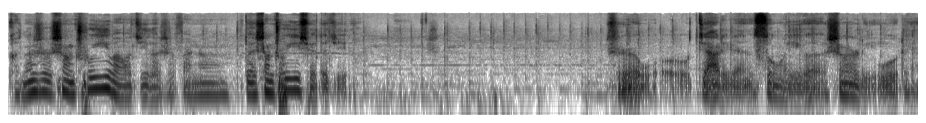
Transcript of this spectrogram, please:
可能是上初一吧，我记得是，反正对，上初一学的吉他。是我家里人送了一个生日礼物，这样。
